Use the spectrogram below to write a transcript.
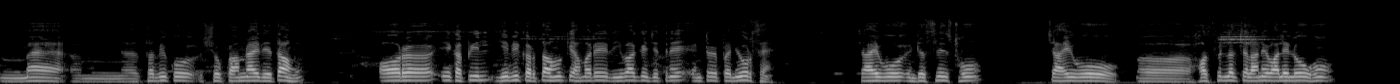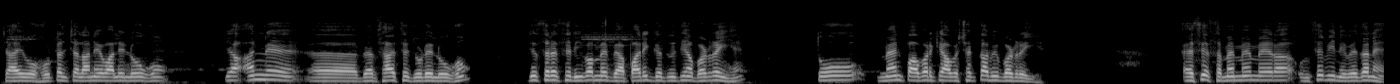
मैं सभी को शुभकामनाएँ देता हूँ और एक अपील ये भी करता हूँ कि हमारे रीवा के जितने एंटरप्रेन्योर्स हैं, चाहे वो इंडस्ट्रियलिस्ट हों, चाहे वो हॉस्पिटल चलाने वाले लोग हों, चाहे वो होटल चलाने वाले लोग हों या अन्य व्यवसाय से जुड़े लोग हों, जिस तरह से रीवा में व्यापारिक गतिविधियाँ बढ़ रही हैं तो मैन पावर की आवश्यकता भी बढ़ रही है। ऐसे समय में मेरा उनसे भी निवेदन है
